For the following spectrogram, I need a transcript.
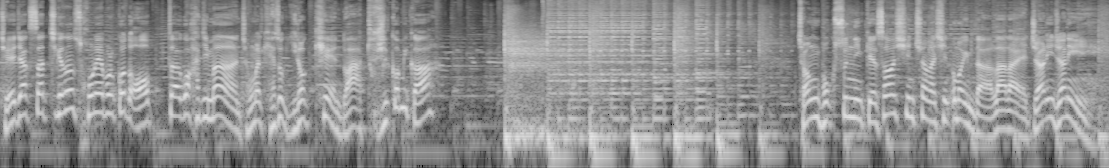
제작사 측에는 손해볼 것 없다고 하지만 정말 계속 이렇게 놔두실 겁니까? 정복수님께서 신청하신 음악입니다. 라라의 자니 자니.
